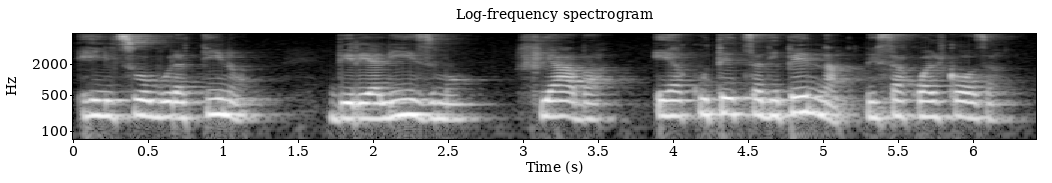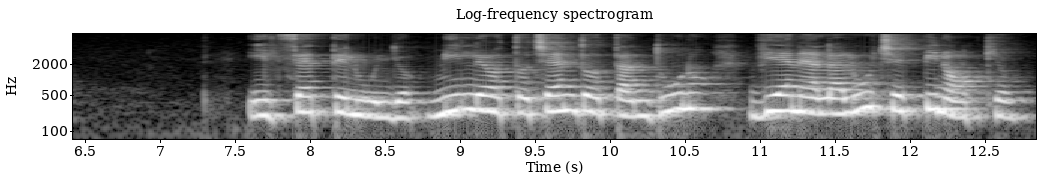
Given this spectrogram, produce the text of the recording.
E il suo burattino, di realismo, fiaba e acutezza di penna, ne sa qualcosa. Il 7 luglio 1881 viene alla luce Pinocchio.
